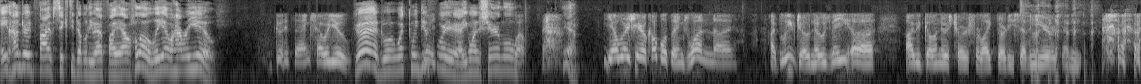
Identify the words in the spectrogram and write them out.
800 560 WFIL. Hello, Leo. How are you? Good, thanks. How are you? Good. Well, what can we do Good. for you? You want to share a little? Well, yeah. yeah, I want to share a couple of things. One, uh, I believe Joe knows me. Uh, I've been going to his church for like 37 years, and uh,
